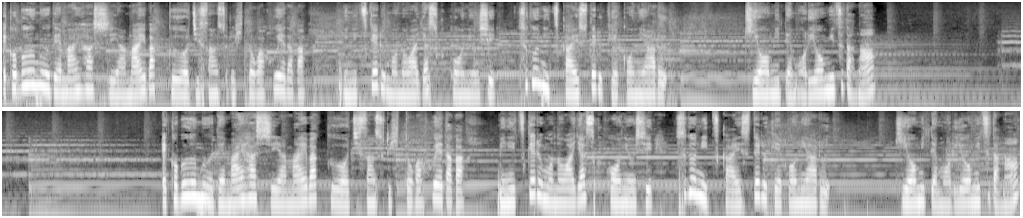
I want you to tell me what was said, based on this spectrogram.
エコブームでマイハッシやマイバッグを持参する人が増えたが、身につけるものは安く購入し、すぐに使い捨てる傾向にある。気を見て森を水だな。エコブームでマイハッシやマイバッグを持参する人が増えたが、身につけるものは安く購入し、すぐに使い捨てる傾向にある。気を見て森を水だな。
